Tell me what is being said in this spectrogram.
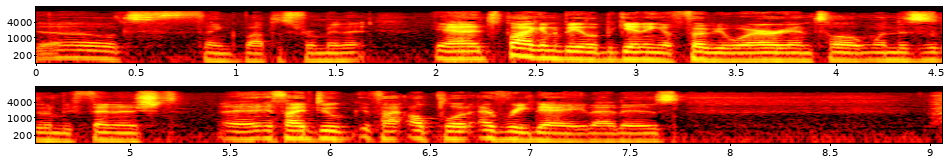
Uh, let's think about this for a minute. Yeah, it's probably going to be the beginning of February until when this is going to be finished. Uh, if I do, if I upload every day, that is.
